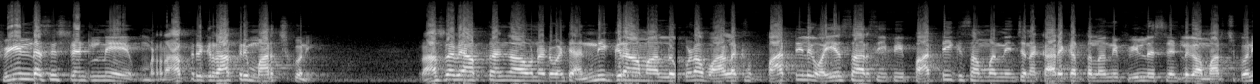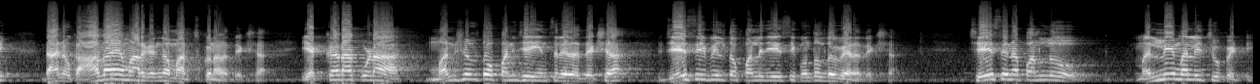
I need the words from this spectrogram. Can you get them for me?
ఫీల్డ్ అసిస్టెంట్లని రాత్రికి రాత్రి మార్చుకొని రాష్ట్ర వ్యాప్తంగా ఉన్నటువంటి అన్ని గ్రామాల్లో కూడా వాళ్ళకి పార్టీలు వైఎస్ఆర్సీపీ పార్టీకి సంబంధించిన కార్యకర్తలన్నీ ఫీల్డ్ అసిస్టెంట్లుగా మార్చుకొని దాన్ని ఒక ఆదాయ మార్గంగా మార్చుకున్నారు అధ్యక్ష. ఎక్కడా కూడా మనుషులతో పని చేయించలేదు అధ్యక్ష. జేసీబీలతో పనులు చేసి గుంతలు తవ్వారు అధ్యక్ష. చేసిన పనులు మళ్ళీ మళ్ళీ చూపెట్టి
